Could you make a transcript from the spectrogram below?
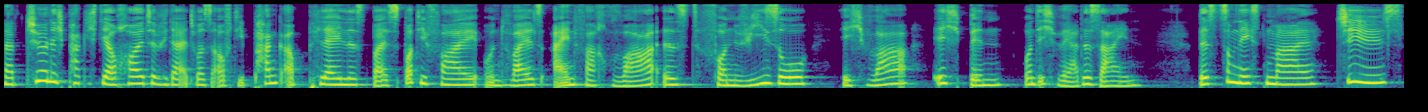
Natürlich packe ich dir auch heute wieder etwas auf die Punk-Up-Playlist bei Spotify und weil es einfach wahr ist von Wieso, ich war, ich bin und ich werde sein. Bis zum nächsten Mal. Tschüss.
